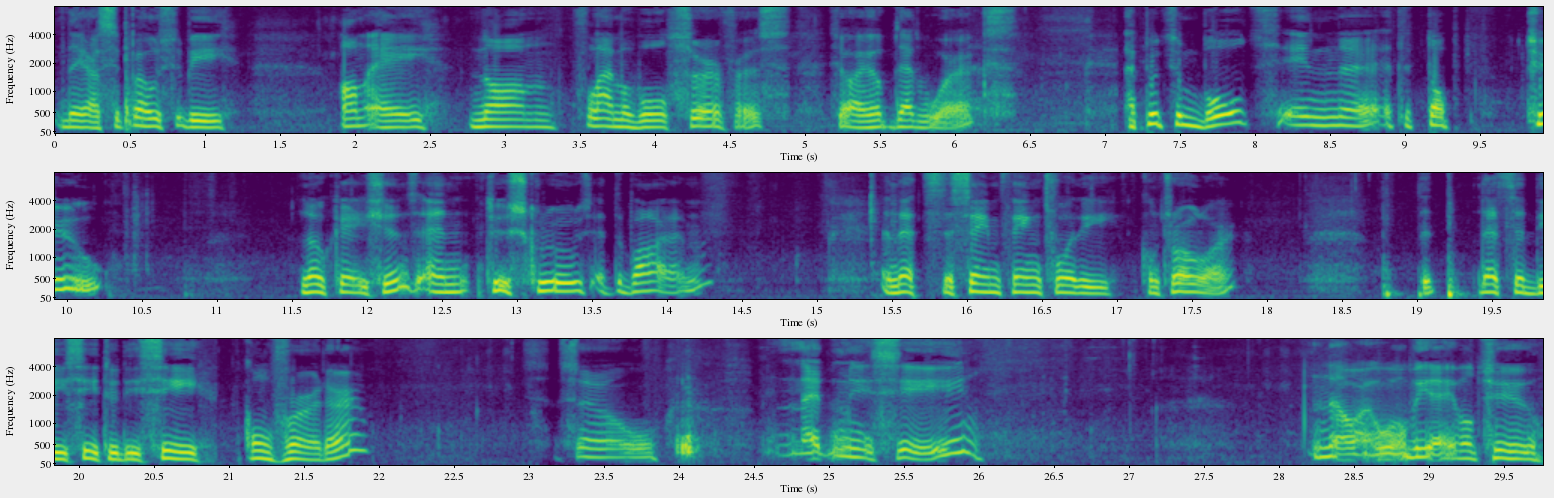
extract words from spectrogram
they are supposed to be on a non-flammable surface so I hope that works. I put some bolts in uh, at the top two locations and two screws at the bottom. And that's the same thing for the controller. That's a DC to DC converter. So let me see. Now I will be able to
